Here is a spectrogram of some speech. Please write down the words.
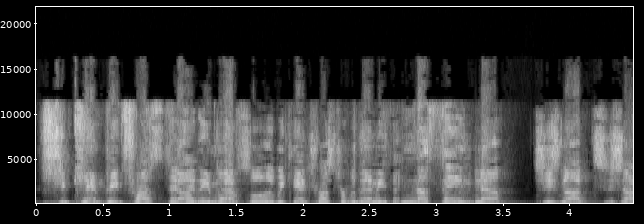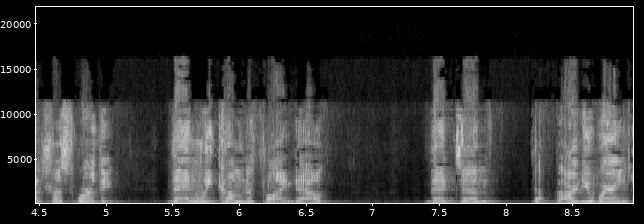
she can't be trusted No, anymore. Absolutely. We can't trust her with anything. Nothing. No, she's not. She's not trustworthy. Then we come to find out that um, are you wearing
